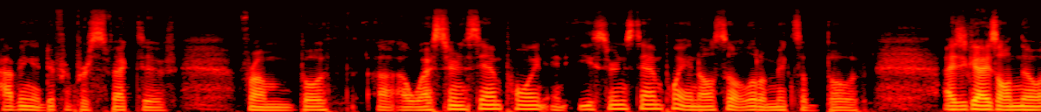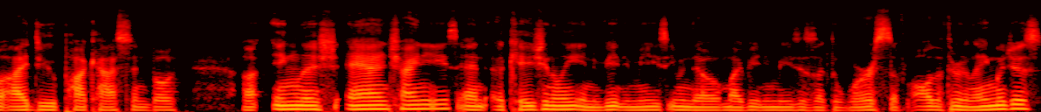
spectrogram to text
having a different perspective from both uh, a Western standpoint and Eastern standpoint, and also a little mix of both. As you guys all know, I do podcasts in both uh, English and Chinese, and occasionally in Vietnamese, even though my Vietnamese is like the worst of all the three languages.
